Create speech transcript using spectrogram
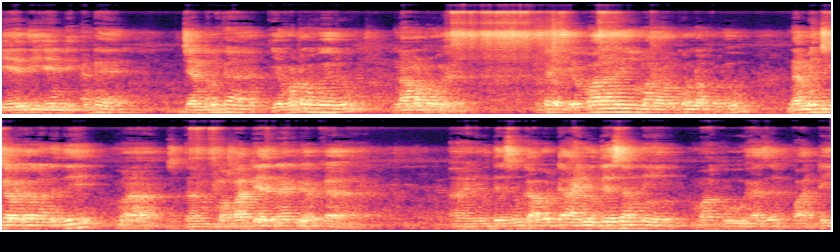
ఏది ఏంటి? అంటే జనరల్గా ఇవ్వటం వేరు నమ్మటం వేరు. అంటే ఇవ్వాలని మనం అనుకున్నప్పుడు నమ్మించగలగాలనేది మా మా పార్టీ అధినాయకుడి యొక్క ఆయన ఉద్దేశం. కాబట్టి ఆయన ఉద్దేశాన్ని మాకు as a party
